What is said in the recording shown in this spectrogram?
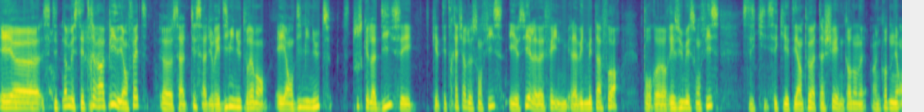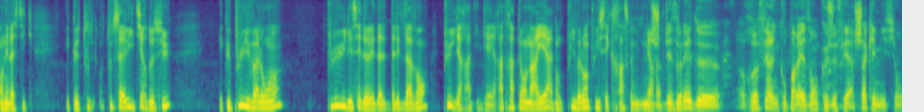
Et euh, c'était non mais c'était très rapide et en fait euh, ça, a, ça duré 10 minutes vraiment. Et en 10 minutes, tout ce qu'elle a dit, c'est qu'elle était très fière de son fils et aussi elle avait fait une, elle avait une métaphore pour euh, résumer son fils, c'est qu'il c'est qu'il était un peu attaché à une corde en, une corde en élastique et que tout- toute sa vie il tire dessus et que plus il va loin, plus il essaie d'aller de l'avant, plus il est, rat- il est rattrapé en arrière, et donc plus il va loin, plus il s'écrase comme une Je merde. suis après. désolé de refaire une comparaison que je fais à chaque émission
